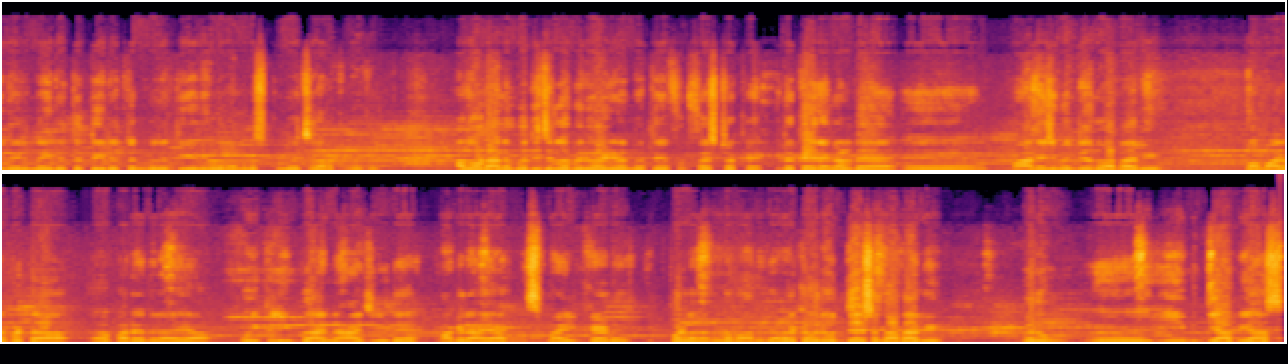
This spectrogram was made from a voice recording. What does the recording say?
ഈ വരുന്ന ഇരുപത്തെട്ട് ഇരുപത്തൊൻപത് തീയതികൾ നമ്മുടെ സ്കൂളിൽ വെച്ച് നടക്കുന്നത്. അതോടനുബന്ധിച്ചുള്ള പരിപാടിയാണ് ഇന്നത്തെ ഫുഡ് ഫെസ്റ്റൊക്കെ ഇതൊക്കെ ഞങ്ങളുടെ മാനേജ്മെന്റ് എന്ന് പറഞ്ഞാൽ ബഹുമാനപ്പെട്ട പരേതനായ പുലിക്കൽ ഇബ്രാഹിം ഹാജിയുടെ മകനായ ഇസ്മായിൽക്കാണ് ഇപ്പോഴുള്ള ഞങ്ങളുടെ മാനേജർ അവരൊക്കെ ഒരു ഉദ്ദേശം എന്ന് പറഞ്ഞാൽ വെറും ഈ വിദ്യാഭ്യാസ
